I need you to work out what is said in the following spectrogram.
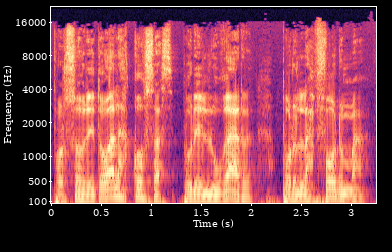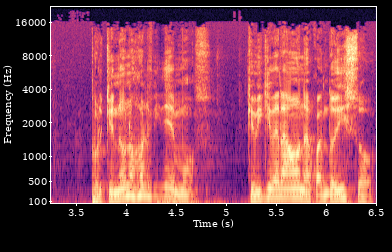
por sobre todas las cosas, por el lugar, por la forma, porque no nos olvidemos que Vicky Barahona cuando hizo,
